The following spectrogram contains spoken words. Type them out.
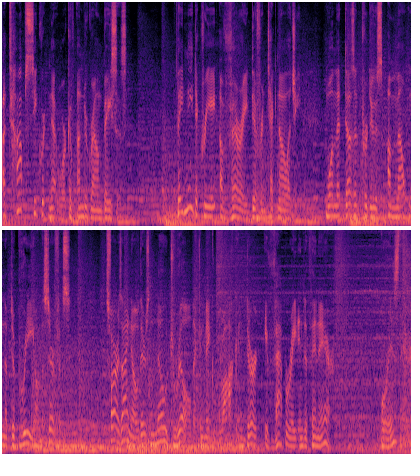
a top secret network of underground bases, they need to create a very different technology, one that doesn't produce a mountain of debris on the surface. As far as I know, there's no drill that can make rock and dirt evaporate into thin air. Or is there?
